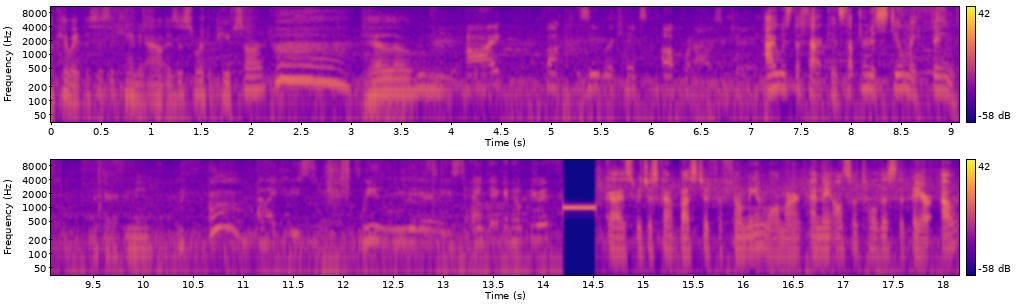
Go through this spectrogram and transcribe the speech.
Okay, wait, this is the candy aisle. Is this where the peeps are? Hello. Mm-hmm. I fucked zebra cakes up when I was a kid. I was the fat kid. Stop trying to steal my thing. Okay, me. I like these two. We literally used to have. Anything I can help you with? Guys, we just got busted for filming in Walmart, and they also told us that they are out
